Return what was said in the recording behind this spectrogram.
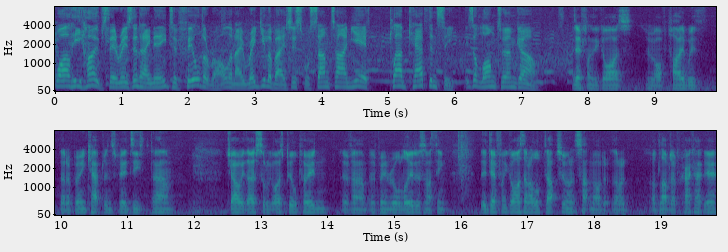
While he hopes there isn't a need to fill the role on a regular basis for some time yet, club captaincy is a long-term goal. Definitely the guys who I've played with that have been captains, Bedsy, um, Joey, those sort of guys, Bill Peden, have, um, have been real leaders, and I think they're definitely guys that I looked up to, and it's something I'd, that I'd, I'd love to have a crack at, yeah.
